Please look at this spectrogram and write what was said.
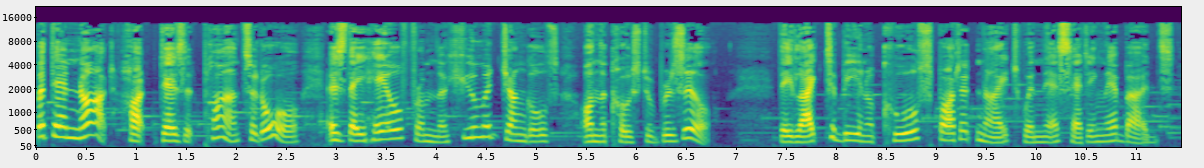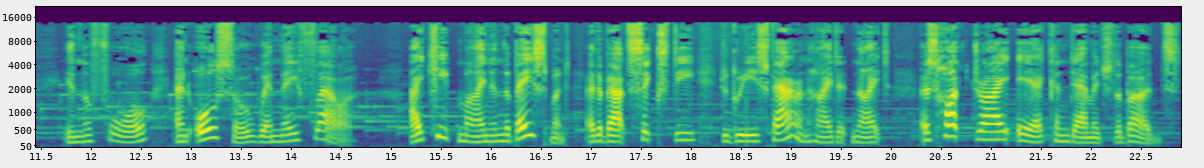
But they're not hot desert plants at all, as they hail from the humid jungles on the coast of Brazil. They like to be in a cool spot at night when they're setting their buds, in the fall, and also when they flower. I keep mine in the basement at about 60 degrees Fahrenheit at night, as hot, dry air can damage the buds.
